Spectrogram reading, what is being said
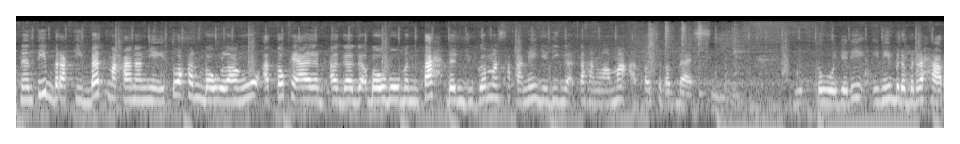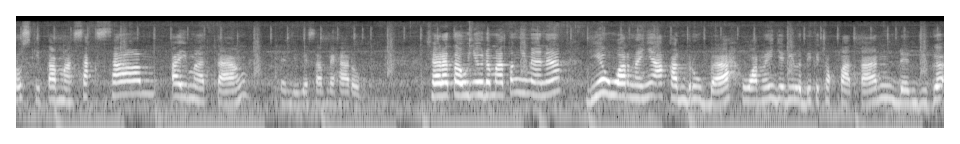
nanti berakibat makanannya itu akan bau langu atau kayak agak-agak bau-bau mentah dan juga masakannya jadi nggak tahan lama atau cepat basi gitu jadi ini benar-benar harus kita masak sampai matang dan juga sampai harum Cara tahunya udah matang gimana? Dia warnanya akan berubah, warnanya jadi lebih kecoklatan dan juga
